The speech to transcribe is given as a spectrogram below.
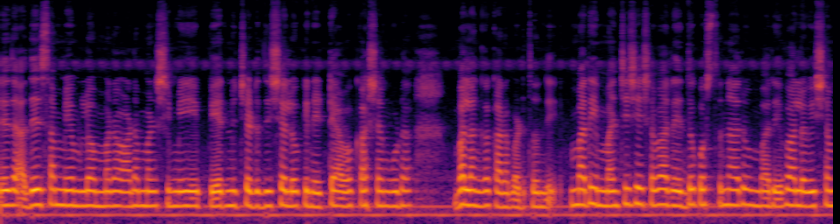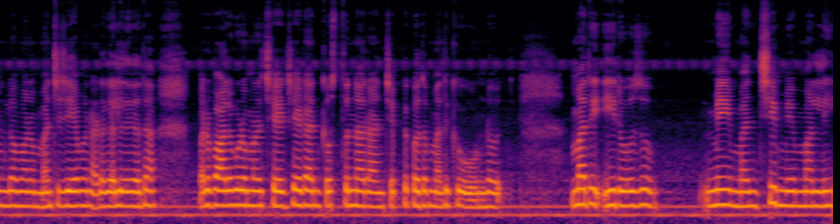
లేదా అదే సమయంలో మరో ఆడ మనిషి మీ పేరును చెడు దిశలోకి నెట్టే అవకాశం కూడా బలంగా కనబడుతుంది. మరి మంచి చేసేవారు ఎందుకు వస్తున్నారు? మరి వాళ్ళ విషయంలో మనం మంచి చేయమని అడగలేదు కదా? మరి వాళ్ళు కూడా మనం చేర్ చేయడానికి వస్తున్నారా అని చెప్పి కొంతమందికి ఉండవచ్చు మరి ఈరోజు మీ మంచి మిమ్మల్ని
